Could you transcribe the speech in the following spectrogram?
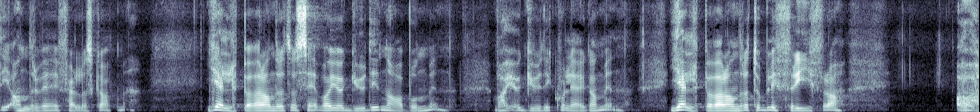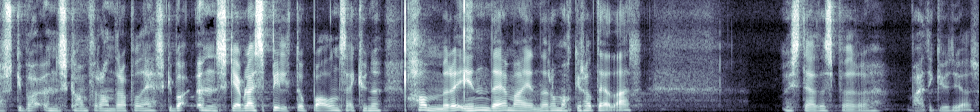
de andre vi er i fellesskap med. Hjelpe hverandre til å se hva gjør Gud i naboen min, hva gjør Gud i kollegaen min. Hjelpe hverandre til å bli fri fra å, skulle bare ønske han forandra på det. Skulle bare ønske jeg ble spilt opp ballen, så jeg kunne hamre inn det jeg mener om akkurat det der. Og i stedet spørre hva er det Gud gjør?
